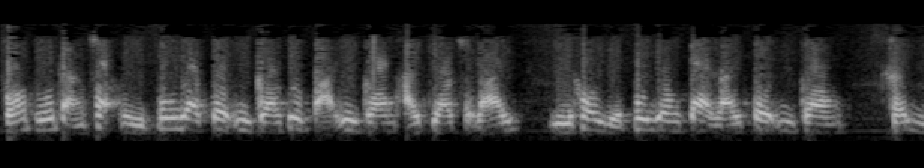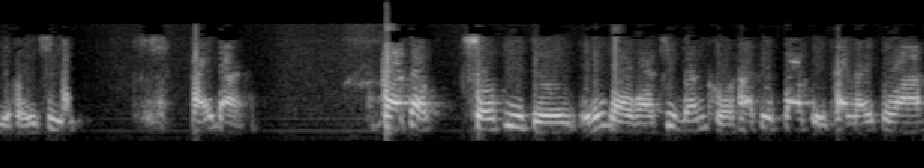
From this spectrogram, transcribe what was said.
冯组长说你不要做义工，就把义工牌交出来，以后也不用再来做义工，可以回去。台长，他说说地址，如果我去门口，他就报警他来抓，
